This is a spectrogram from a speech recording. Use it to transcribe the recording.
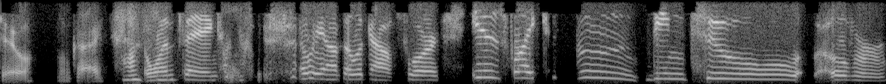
too. Okay Awesome. the one thing we have to look out for is like mm, being too over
